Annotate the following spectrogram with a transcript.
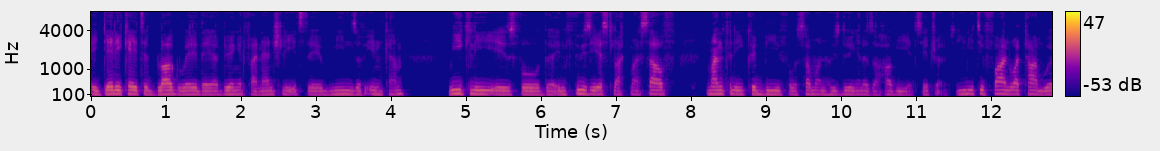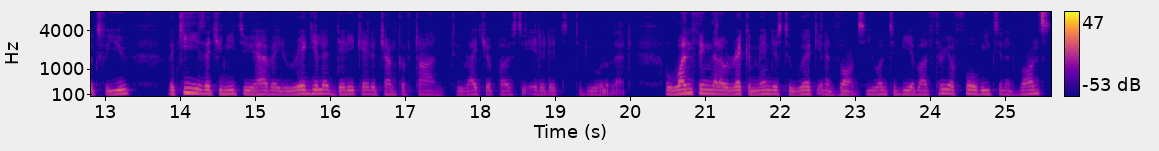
a dedicated blog where they are doing it financially, it's their means of income. Weekly is for the enthusiast like myself. Monthly could be for someone who's doing it as a hobby, etc. So you need to find what time works for you. The key is that you need to have a regular, dedicated chunk of time to write your post, to edit it, to do all of that. One thing that I would recommend is to work in advance. You want to be about three or four weeks in advance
